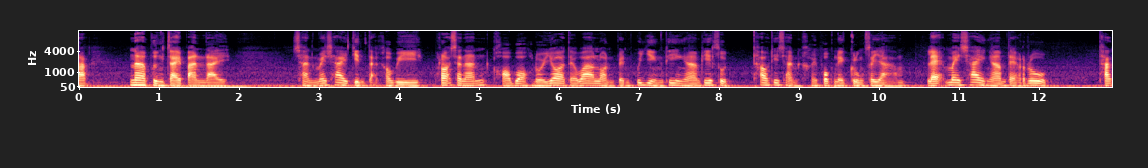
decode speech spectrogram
รัก น่าพึงใจปานใด ฉันไม่ใช่จินตะควี เพราะฉะนั้นขอบอกโดยย่อแต่ว่าหล่อนเป็นผู้หญิงที่งามที่สุดเท่าที่ฉันเคยพบในกรุงสยาม และไม่ใช่งามแต่รูป ทั้ง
